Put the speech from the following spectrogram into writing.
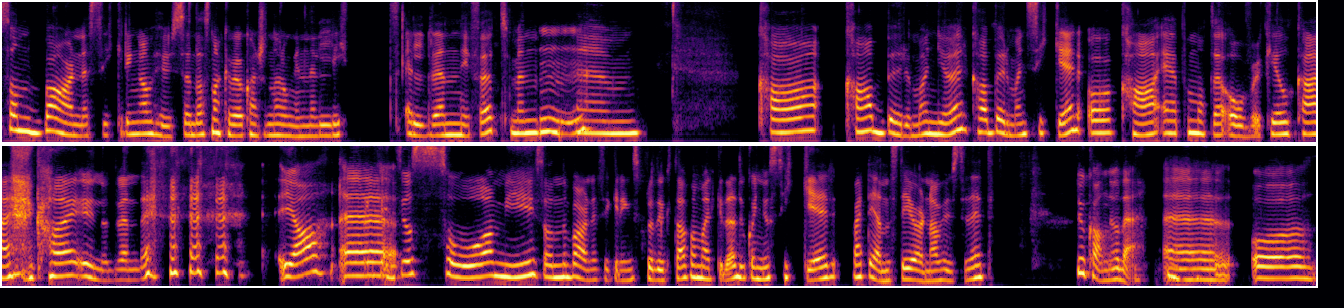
sånn barnesikring av huset? Da snakker vi jo kanskje når ungen er litt eldre enn nyfødt, men Mm. um, hva, hva bør man gjøre? Hva bør man sikre? Og hva er på en måte overkill? Hva er, hva er unødvendig? Ja, Det eh, finnes jo så mye sånn barnesikringsprodukter på markedet. Du kan jo sikre hvert eneste hjørne av huset ditt. du kan jo det. Mm. Eh, og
